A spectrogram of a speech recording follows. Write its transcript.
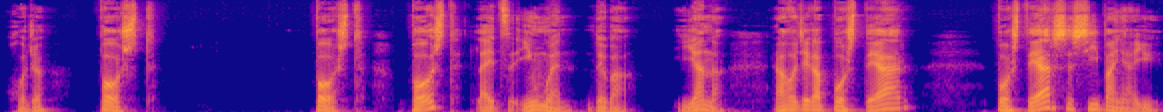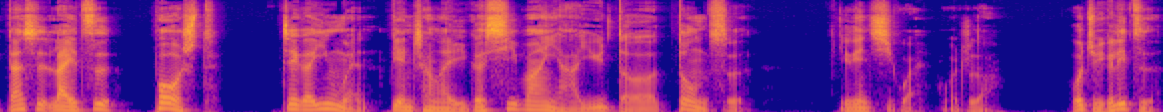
或者 post，post，post 来自英文，对吧？一样的。然后这个 postear，postear 是西班牙语，但是来自 post 这个英文变成了一个西班牙语的动词，有点奇怪，我知道。我举一个例子，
